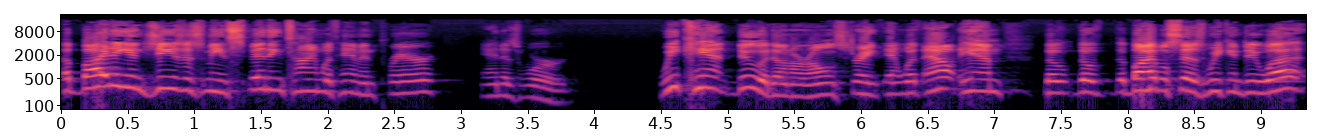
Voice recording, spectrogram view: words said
Abiding in Jesus means spending time with Him in prayer and His Word. We can't do it on our own strength. And without Him, the, the, the Bible says we can do what?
